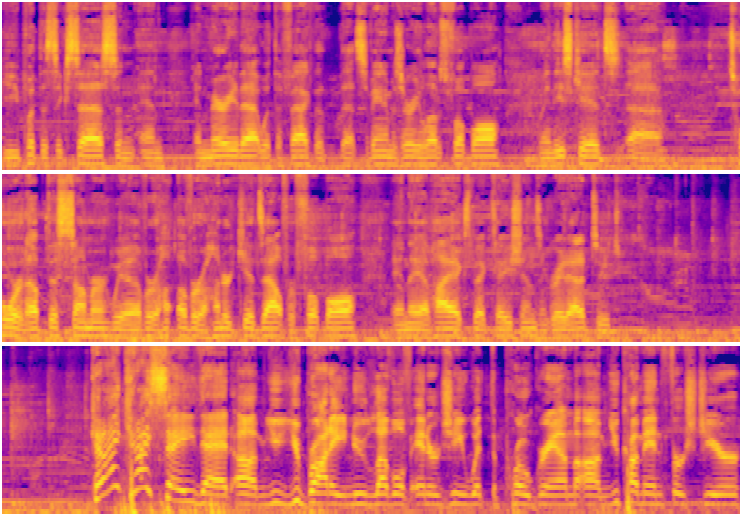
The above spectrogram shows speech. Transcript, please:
you put the success and and and marry that with the fact that that Savannah, Missouri loves football. I mean these kids. Uh, tore it up this summer. We have over over 100 kids out for football, and they have high expectations and great attitudes. Can I can I say that um, you you brought a new level of energy with the program? Um, you come in first year,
